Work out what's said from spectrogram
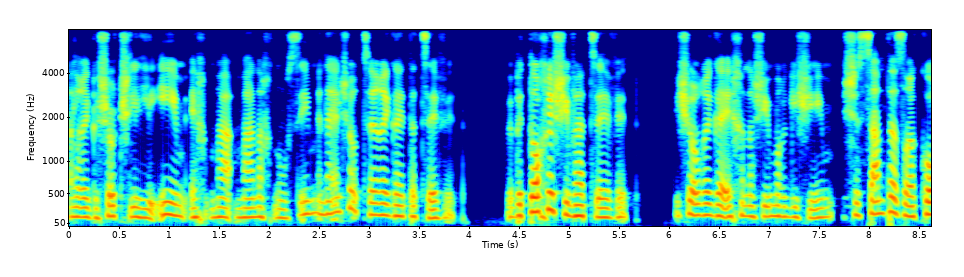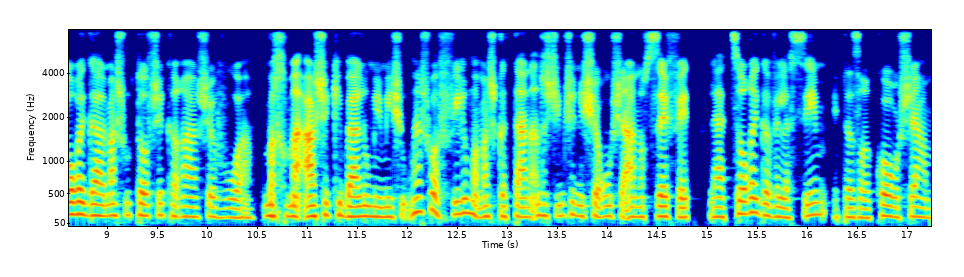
על רגשות שליליים, איך, מה, מה אנחנו עושים. מנהל שעוצר רגע את הצוות, ובתוך ישיבת צוות, לשאול רגע איך אנשים מרגישים, ששמת זרקור רגע על משהו טוב שקרה השבוע, מחמאה שקיבלנו ממישהו, משהו אפילו ממש קטן, אנשים שנשארו שעה נוספת, לעצור רגע ולשים את הזרקור שם.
